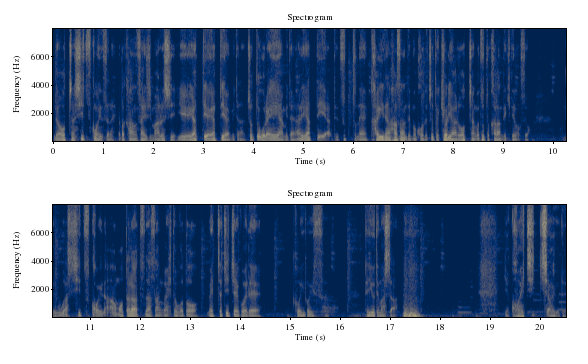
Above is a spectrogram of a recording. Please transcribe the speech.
で、おっちゃんしつこいんですよね。やっぱ関西人もあるし、いやいや、やってや、やってや、みたいな。ちょっとぐらいええやん、みたいな。あれやってや、ってずっとね、階段挟んで向こうでちょっと距離あるおっちゃんがずっと絡んできてるんですよ。で、うわ、しつこいな思ったら、津田さんが一言、めっちゃちっちゃい声で、ゴイゴイっす。って言うてました。いや、声ちっちゃい言うて。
